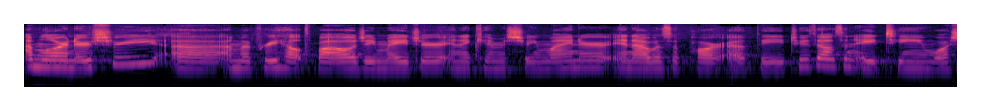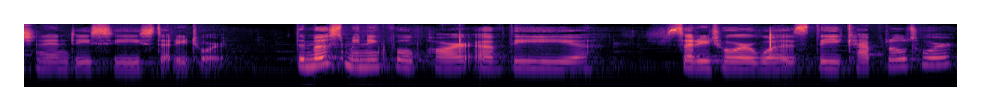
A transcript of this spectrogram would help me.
I'm Laura Nursery. Uh, I'm a pre-health biology major and a chemistry minor, and I was a part of the 2018 Washington, D.C. study tour. The most meaningful part of the study tour was the Capitol tour.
